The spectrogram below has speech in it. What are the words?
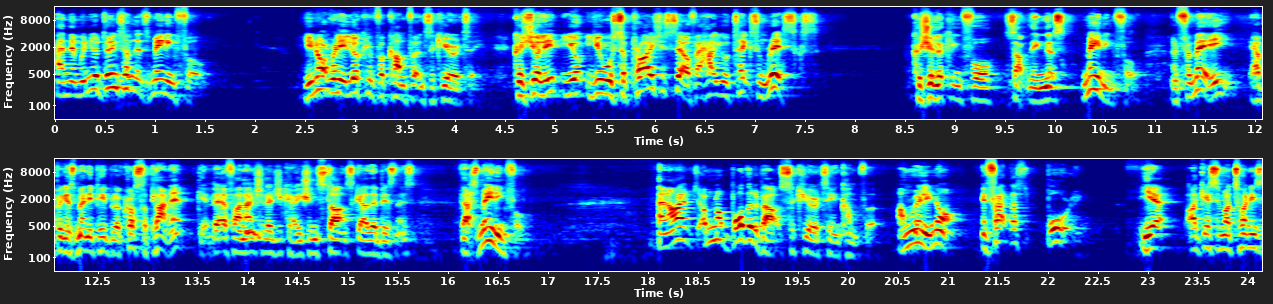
And then when you're doing something that's meaningful, you're not really looking for comfort and security because you'll, you you will surprise yourself at how you'll take some risks because you're looking for something that's meaningful. And for me, helping as many people across the planet get better financial education, start and scale their business, that's meaningful. And I, I'm not bothered about security and comfort. I'm really not. In fact, that's boring. Yeah, I guess in my 20s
